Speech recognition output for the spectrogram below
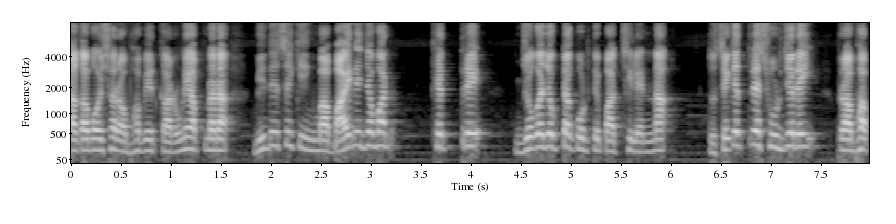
টাকা পয়সার অভাবের কারণে আপনারা বিদেশে কিংবা বাইরে যাবার ক্ষেত্রে যোগাযোগটা করতে পারছিলেন না। তো সেক্ষেত্রে সূর্যের এই প্রভাব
